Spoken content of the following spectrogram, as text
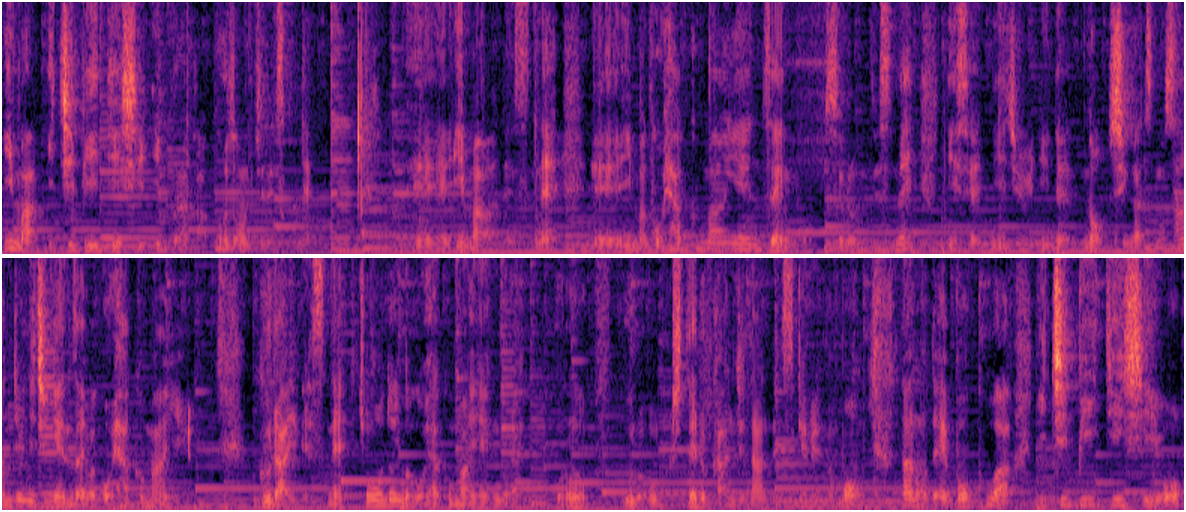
今 1BTC いくらかご存知ですかね？えー、今はですね、えー、今500万円前後するんですね。2022年の4月の30日現在は500万円ぐらいですね。ちょうど今500万円ぐらいのところをうろうろしてる感じなんですけれども、なので僕は 1BTC を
